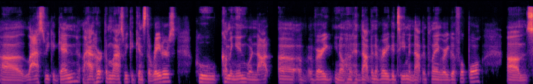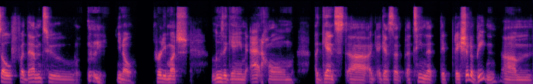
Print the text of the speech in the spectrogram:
uh, last week again. Had hurt them last week against the Raiders, who coming in were not uh, a, a, very, you know, had not been a very good team and not been playing very good football. Um, so for them to, you know, pretty much lose a game at home against uh against a, a team that they they should have beaten um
